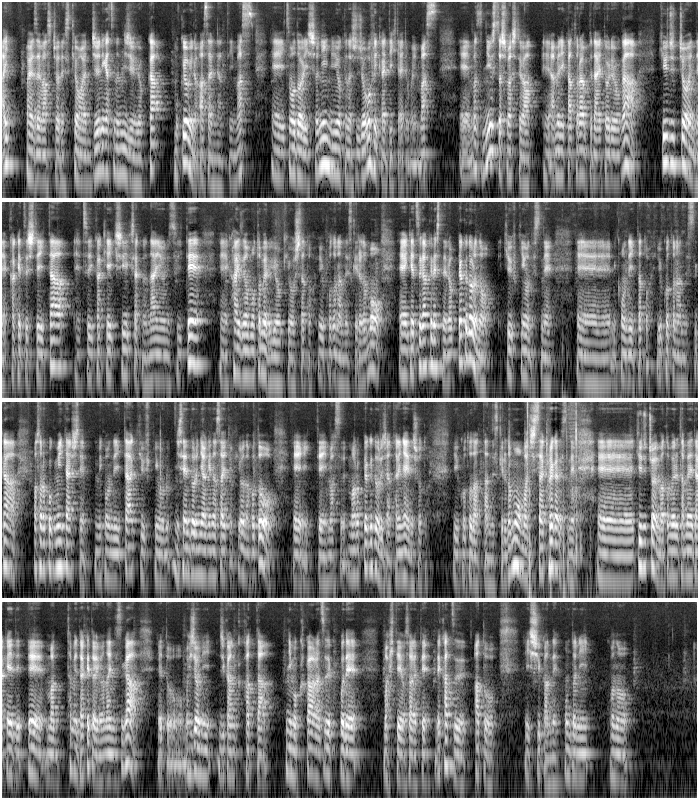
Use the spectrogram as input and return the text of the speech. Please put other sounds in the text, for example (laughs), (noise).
はい、おはようございます。長です。今日は12月の24日、木曜日の朝になっています。えーいつも通り一緒にニューヨークの市場を振り返っていきたいと思います。えーまずニュースとしましては、えーアメリカトランプ大統領が90兆円で可決していた、えー追加景気刺激策の内容について、えー改善を求める要求をしたということなんですけれども、えー月額ですね、600ドルの給付金をですね、えー見込んでいたということなんですが、まあ、その国民に対して見込んでいた給付金を2000ドルに上げなさいというようなことを、えー言っています。まあ、600ドルじゃ足りないでしょうということだったんですけれども、まあ、実際これがですね、えー90兆円まとめるためだけで、えーまあ、ためだけとは言わないんですが、えっとま非常に時間かかったにもかかわらず、ここで、まあ、否定をされて、でかつ、あと1週間で本当にこの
